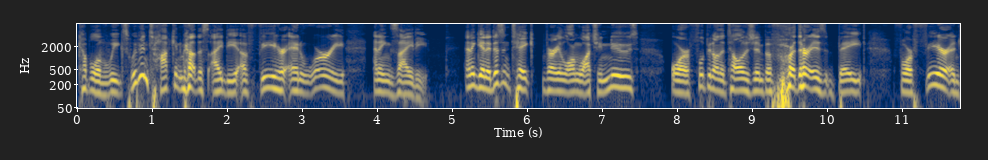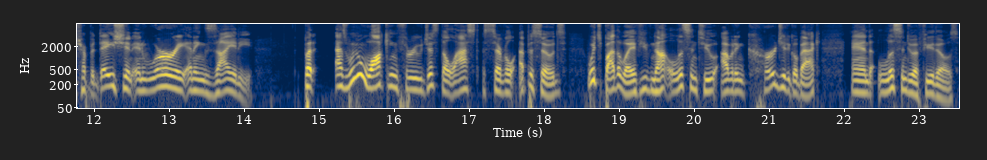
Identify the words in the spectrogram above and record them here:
couple of weeks, we've been talking about this idea of fear and worry and anxiety. And again, it doesn't take very long watching news or flipping on the television before there is bait for fear and trepidation and worry and anxiety. But as we've been walking through just the last several episodes, which by the way, if you've not listened to, I would encourage you to go back and listen to a few of those.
